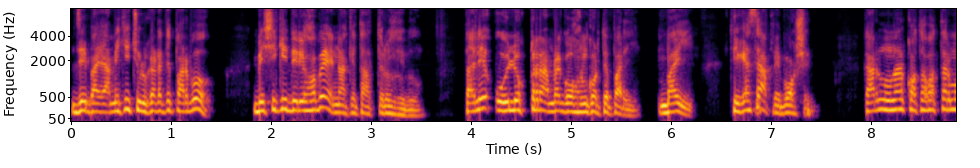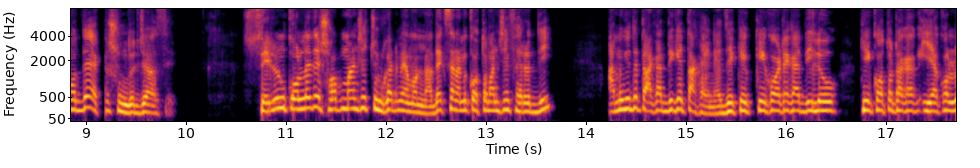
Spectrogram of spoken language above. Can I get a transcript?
যে ভাই আমি কি চুল কাটাতে পারব? বেশি কি দেরি হবে? নাকি তাড়াতাড়ি হইব? তাহলে ওই লোকটার আমরা গ্রহণ করতে পারি। ভাই ঠিক আছে? আপনি বসেন। কারণ ওনার কথাবার্তার মধ্যে একটা সৌন্দর্য আছে। সেলুন করলে যে সব মানুষের চুল কাটবে এমন না। দেখছেন আমি কত মানুষের ফেরত দিই? আমি কিন্তু টাকার দিকে তাকাই না যে কে কে কয় টাকা দিলো, কে কত টাকা ইয়া করল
